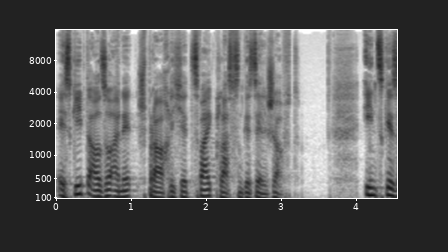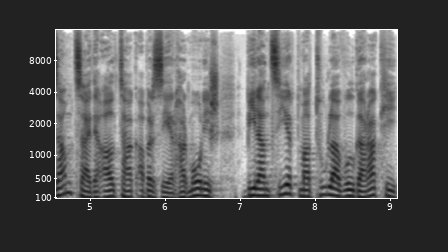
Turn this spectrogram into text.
Es gibt also eine sprachliche Zweiklassengesellschaft. Insgesamt sei der Alltag aber sehr harmonisch, bilanziert Matula Vulgaraki,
